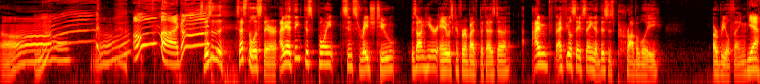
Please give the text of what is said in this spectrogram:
Oh. Oh my god! So those are the. So that's the list there. I mean, I think this point, since Rage Two is on here and it was confirmed by Bethesda, I'm. I feel safe saying that this is probably a real thing. Yeah,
